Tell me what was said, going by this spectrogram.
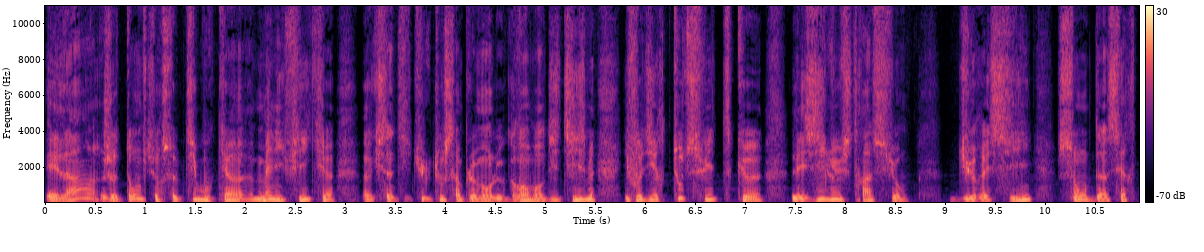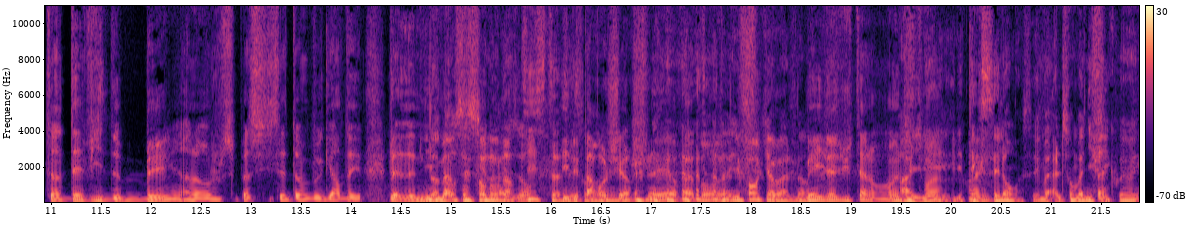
Et là je tombe sur ce petit bouquin magnifique euh, qui s'intitule tout simplement le grand banditisme. Il faut dire tout de suite que les illustrations du récit sont d'un certain David B. Alors, je ne sais pas si cet homme veut garder l'anonymat. Non, non, c'est son nom d'artiste, Il n'est pas nom. recherché. Enfin bon, il est pas en cavale, non. Mais il a du talent. Hein, Ah, il est, il est excellent. Elles sont magnifiques, oui, oui.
